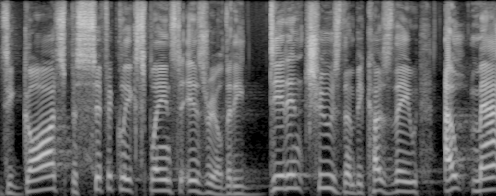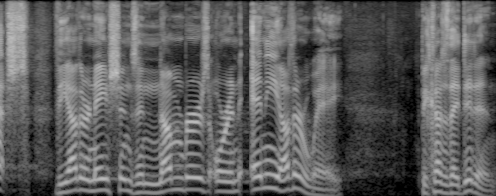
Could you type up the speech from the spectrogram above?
See, God specifically explains to Israel that He didn't choose them because they outmatched the other nations in numbers or in any other way, because they didn't.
